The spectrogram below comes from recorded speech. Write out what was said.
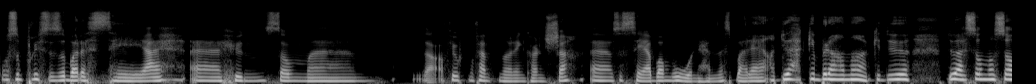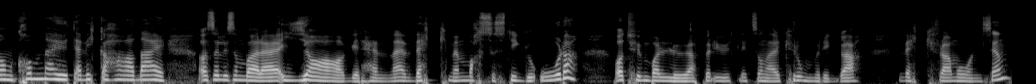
Og så plutselig så bare ser jeg eh, hun som eh, ja, 14-15-åring kanskje. Eh, så ser jeg bare moren hennes bare «Ah, 'Du er ikke bra nok. Du, du er sånn og sånn. Kom deg ut. Jeg vil ikke ha deg.' Og så liksom bare jager henne vekk med masse stygge ord. da. Og at hun bare løper ut litt sånn der krumrygga vekk fra moren sin.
